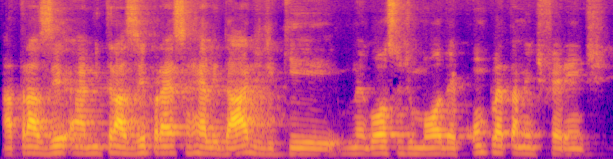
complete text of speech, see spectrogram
a, trazer, a me trazer para essa realidade de que o negócio de moda é completamente diferente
